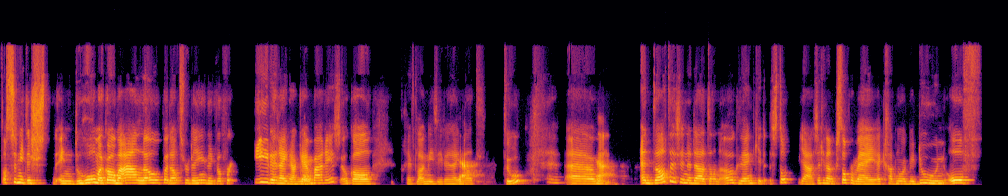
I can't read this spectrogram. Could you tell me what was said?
Dat ze niet in, in drommen komen aanlopen, dat soort dingen. Ik denk dat voor iedereen herkenbaar is. Ook al geeft lang niet iedereen dat toe. Ehm, ja. En dat is inderdaad dan ook, denk je, stop, ja, zeg je dan, ik stop ermee, ik ga het nooit meer doen. Of,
